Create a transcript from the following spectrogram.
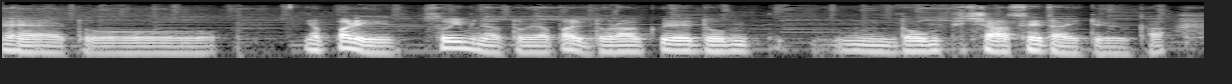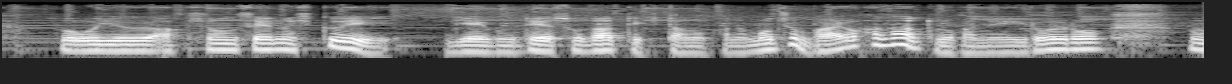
えっ、ー、と、やっぱりそういう意味だと、やっぱりドラクエドンドンピシャ世代というか、そういうアクション性の低いゲームで育ってきたのかな。もちろんバイオハザードとかね、いろいろ、うん、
